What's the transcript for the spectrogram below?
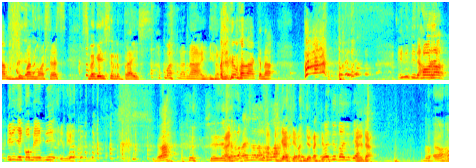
menyimpan Moses sebagai surprise. Malah nanya. Malah kena Ini tidak horor, ini jadi komedi ini. Sudahlah. Sudah surprise lah, langsung lah. Oke, oke, lanjut lanjut. lanjut lanjut ya Lanjut, Cak. Eh, apa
